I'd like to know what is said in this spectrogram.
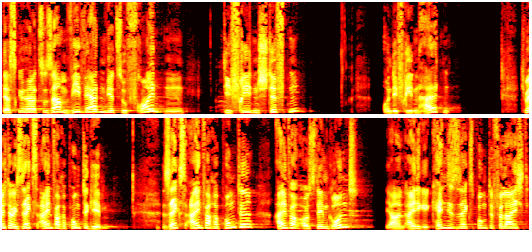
das gehört zusammen. Wie werden wir zu Freunden, die Frieden stiften und die Frieden halten? Ich möchte euch sechs einfache Punkte geben. Sechs einfache Punkte, einfach aus dem Grund, ja, und einige kennen diese sechs Punkte vielleicht,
